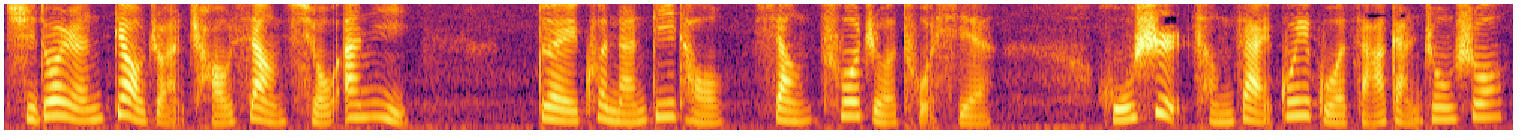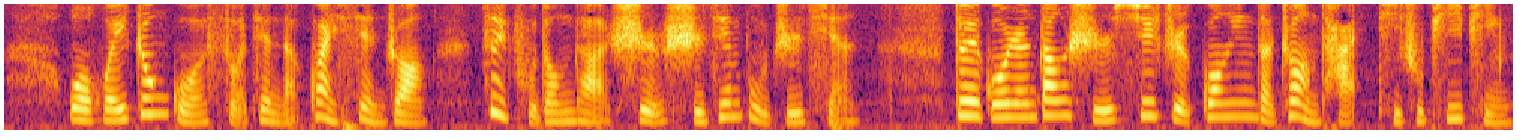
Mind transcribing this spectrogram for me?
许多人调转朝向求安逸，对困难低头，向挫折妥协。胡适曾在《归国杂感》中说：“我回中国所见的怪现状，最普通的是时间不值钱。”对国人当时虚掷光阴的状态提出批评。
